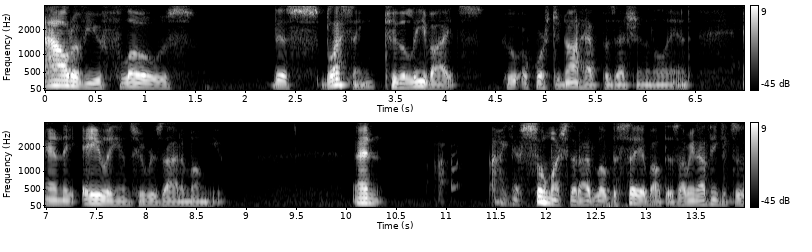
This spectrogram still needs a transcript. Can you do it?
out of you flows this blessing to the Levites, who of course do not have possession in the land, and the aliens who reside among you. And I mean, there's so much that I'd love to say about this. I mean, I think it's a,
